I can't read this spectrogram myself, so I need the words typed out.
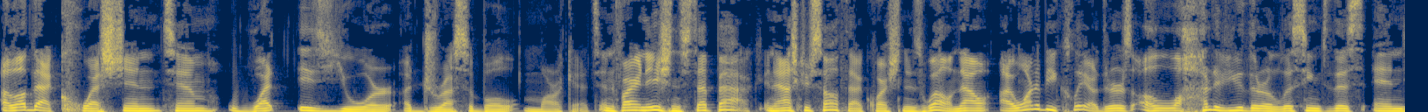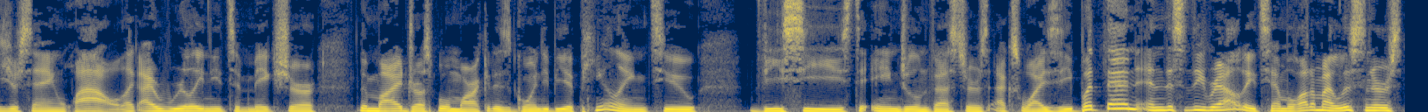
I love that question, Tim. What is your addressable market? And Fire Nation, step back and ask yourself that question as well. Now, I want to be clear. There's a lot of you that are listening to this and you're saying, wow, like I really need to make sure that my addressable market is going to be appealing to VCs, to angel investors, XYZ. But then, and this is the reality, Tim, a lot of my listeners,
